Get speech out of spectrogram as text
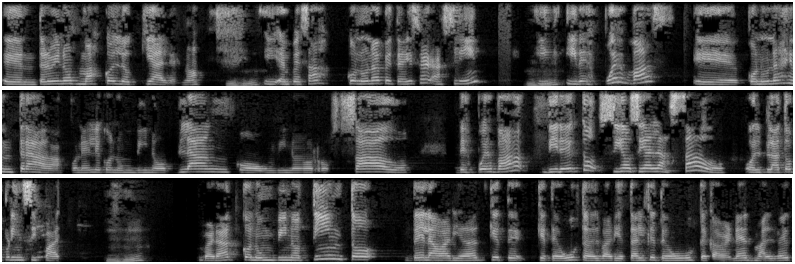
en términos más coloquiales, ¿no? Y empezás con un appetizer así, y, y, después vas eh, con unas entradas, ponerle con un vino blanco, un vino rosado, después va directo sí o sí al asado o el plato principal, ¿verdad? Con un vino tinto de la variedad que te, que te gusta, del varietal que te guste, Cabernet, Malbec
